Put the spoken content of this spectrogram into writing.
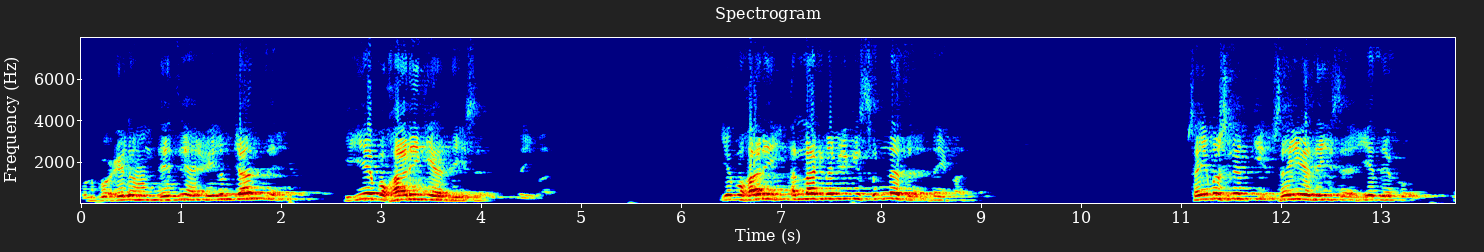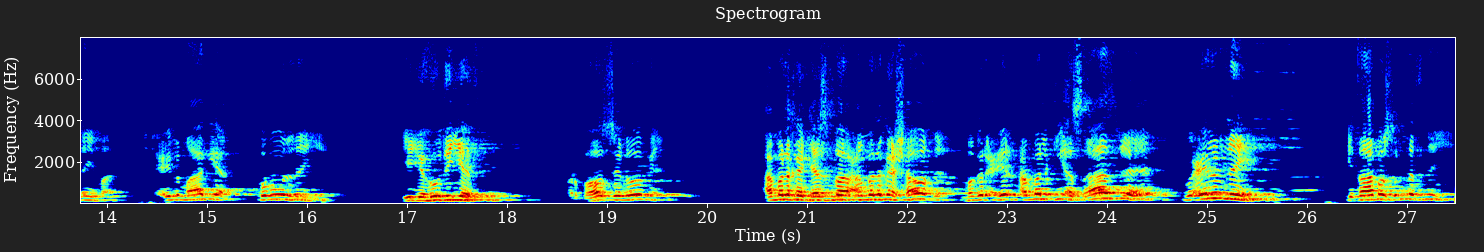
ان کو علم ہم دیتے ہیں، علم جانتے ہیں کہ یہ بخاری کی حدیث ہے، نہیں بات یہ بخاری اللہ کے نبی کی سنت ہے، نہیں بات صحیح مسلم کی، صحیح حدیث ہے، یہ دیکھو، نہیں مان علم آ گیا، قبول نہیں ہے۔ یہ یہودیت ہے۔ اور بہت سے لوگ ہیں۔ عمل کا جذبہ، عمل کا شوق ہے، مگر عمل کی اساس جو ہے، وہ علم نہیں کتاب و سنت نہیں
